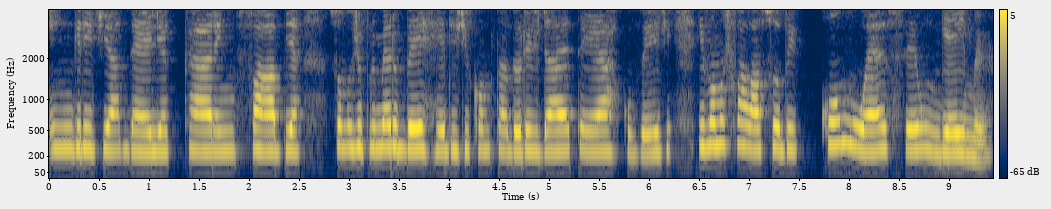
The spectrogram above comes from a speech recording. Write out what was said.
Ingrid, Adélia, Karen, Fábia, somos do primeiro B Redes de Computadores da ETE Arco Verde e vamos falar sobre como é ser um gamer.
